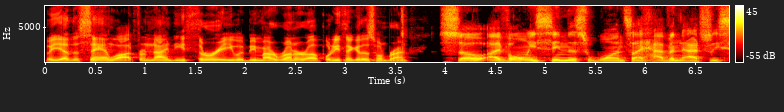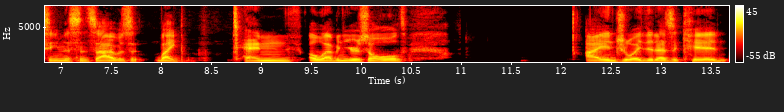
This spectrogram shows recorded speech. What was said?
But yeah, The Sandlot from 93 would be my runner up. What do you think of this one, Bryan? So I've only seen this once. I haven't actually seen this since I was like 10, 11 years old. I enjoyed it as a kid.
